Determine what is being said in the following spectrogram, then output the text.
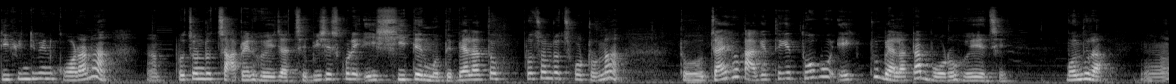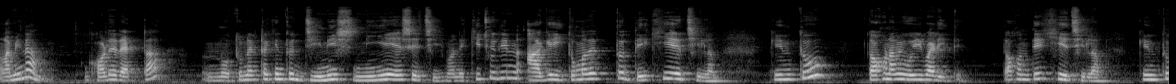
টিফিন টিফিন করা না প্রচণ্ড চাপের হয়ে যাচ্ছে। বিশেষ করে এই শীতের মধ্যে, বেলা তো প্রচণ্ড ছোট না। তো যাই হোক, আগের থেকে তবু একটু বেলাটা বড় হয়েছে। বন্ধুরা আমি না ঘরের একটা, নতুন একটা কিন্তু জিনিস নিয়ে এসেছি। মানে কিছুদিন আগেই তোমাদের তো দেখিয়েছিলাম, কিন্তু তখন আমি ওই বাড়িতে, তখন দেখিয়েছিলাম। কিন্তু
